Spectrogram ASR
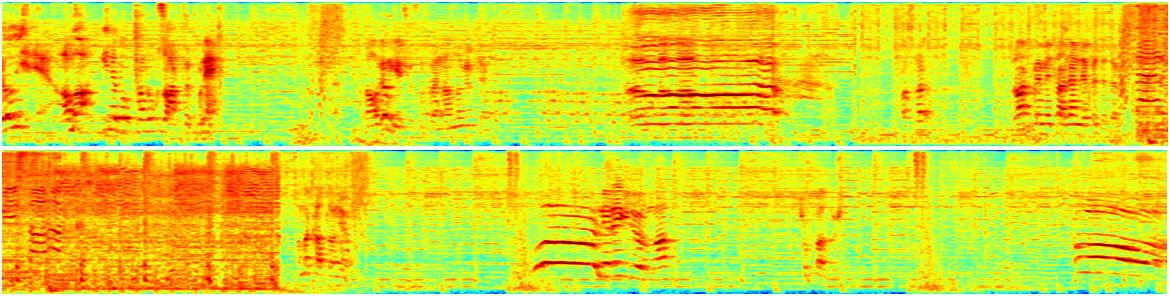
Hell yeah! Ama yine 99 artı. Bu ne? Dalga mı geçiyorsunuz ben anlamıyorum ki. Aslında rock ve metalden nefret ederim. Ama katlanıyorum. Woo! Nereye gidiyorum lan? Çok fazla uçtum. Oo!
